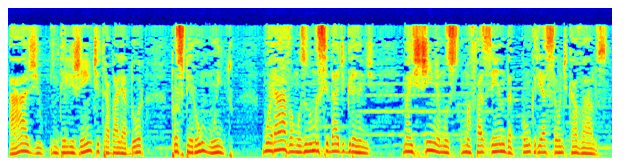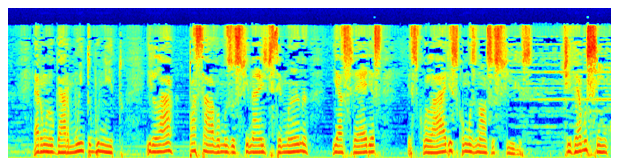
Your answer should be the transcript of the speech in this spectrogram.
Ágil, inteligente e trabalhador, prosperou muito. Morávamos numa cidade grande, mas tínhamos uma fazenda com criação de cavalos. Era um lugar muito bonito e lá passávamos os finais de semana e as férias escolares com os nossos filhos. Tivemos cinco,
